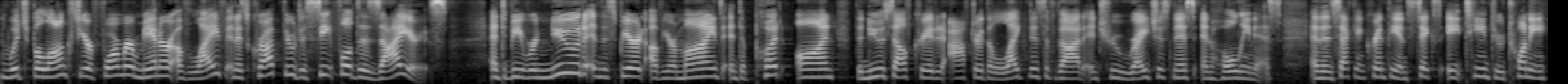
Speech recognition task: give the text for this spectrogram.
which belongs to your former manner of life and is corrupt through deceitful desires and to be renewed in the spirit of your minds, and to put on the new self created after the likeness of God in true righteousness and holiness. And then 2 Corinthians 6 18 through 20,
